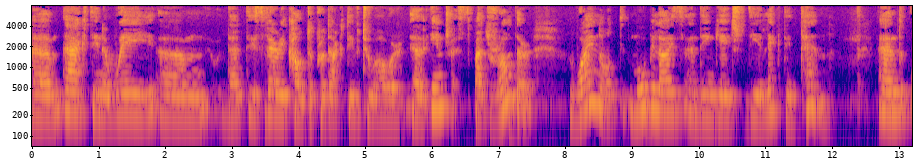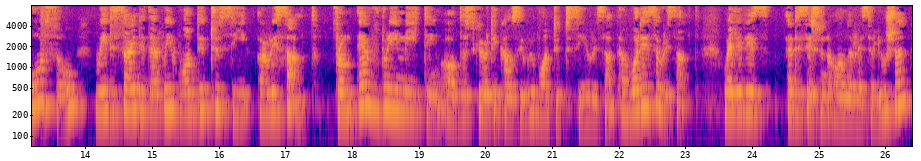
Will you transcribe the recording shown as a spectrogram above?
um, act in a way um, that is very counterproductive to our uh, interests, but rather, why not mobilize and engage the elected 10? And also, we decided that we wanted to see a result. From every meeting of the Security Council, we wanted to see a result. And what is a result? Well, it is a decision on a resolution,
